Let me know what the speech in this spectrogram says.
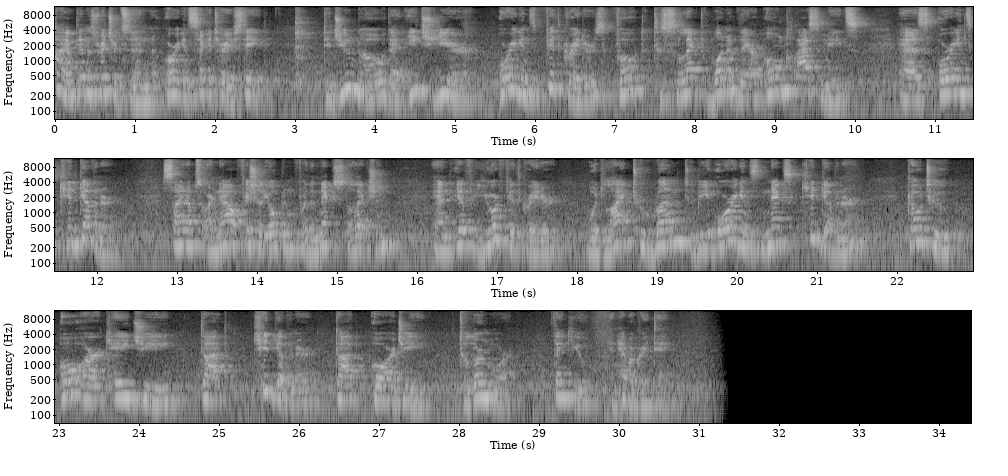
Hi, I'm Dennis Richardson, Oregon's Secretary of State. Did you know that each year, Oregon's fifth graders vote to select one of their own classmates as Oregon's Kid Governor? Sign-ups are now officially open for the next election, and if your fifth grader would like to run to be Oregon's next Kid Governor, go to orkg.kidgovernor.org to learn more. Thank you and have a great day.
